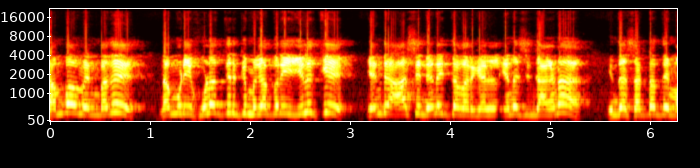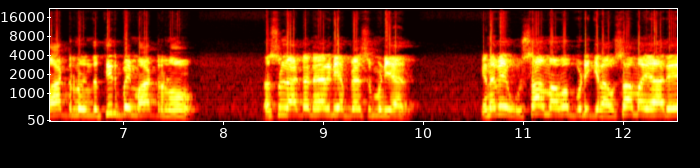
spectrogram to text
சம்பவம் என்பது நம்முடைய குலத்திற்கு மிகப்பெரிய இழுக்கு என்று ஆசை நினைத்தவர்கள் என்ன செஞ்சாங்கன்னா இந்த சட்டத்தை மாற்றணும் இந்த தீர்ப்பை மாற்றணும். ரசுல்லாட்ட நேரடியாக பேச முடியாது. எனவே உசாமாவை பிடிக்கலாம். உசாமா யாரு?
